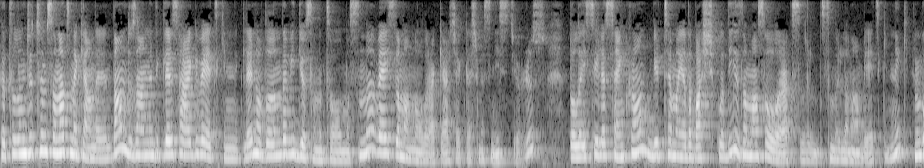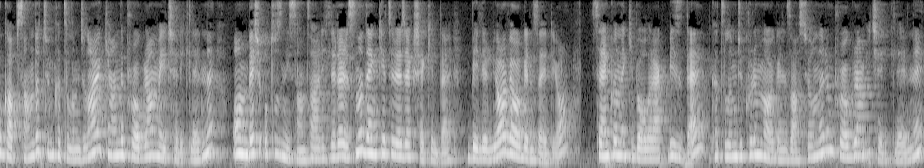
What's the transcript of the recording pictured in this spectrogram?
Katılımcı tüm sanat mekanlarından düzenledikleri sergi ve etkinliklerin odağında video sanatı olmasını ve eş zamanlı olarak gerçekleşmesini istiyoruz. Dolayısıyla senkron bir tema ya da başlıkla değil zamansal olarak sınırlanan bir etkinlik. Bu kapsamda tüm katılımcılar kendi program ve içeriklerini 15-30 Nisan tarihleri arasında denk getirecek şekilde belirliyor ve organize ediyor. Senkron ekibi olarak biz de katılımcı kurum ve organizasyonların program içeriklerini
